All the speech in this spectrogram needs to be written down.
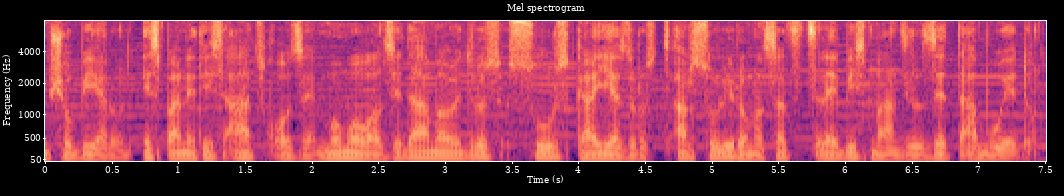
იმშობიარონ ესპანეთის აწყოზე, მომავალზე და ამავე დროს სურს გაიაზროს წარსული, რომელსაც წლების მანძილზე ტაბუედო.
